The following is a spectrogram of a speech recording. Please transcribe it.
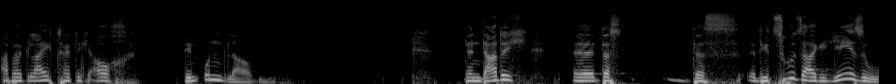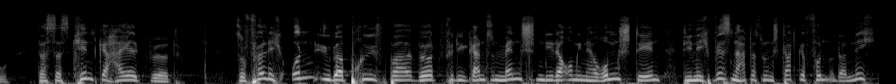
aber gleichzeitig auch den Unglauben. Denn dadurch, äh, dass, dass die Zusage Jesu, dass das Kind geheilt wird, so völlig unüberprüfbar wird für die ganzen Menschen, die da um ihn herumstehen, die nicht wissen, hat das nun stattgefunden oder nicht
